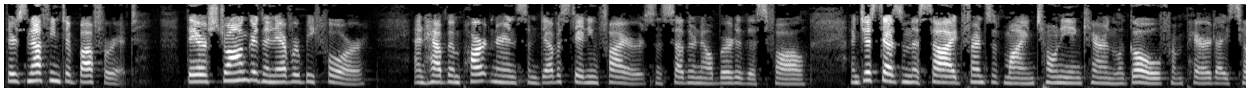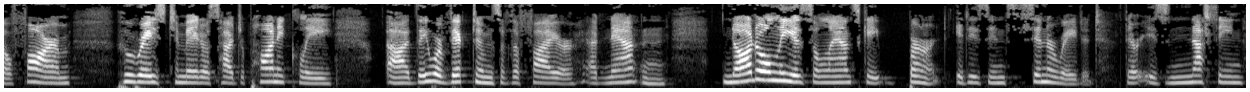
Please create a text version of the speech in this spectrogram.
There's nothing to buffer it. They are stronger than ever before and have been partner in some devastating fires in southern Alberta this fall. And just as an aside, friends of mine, Tony and Karen Legault from Paradise Hill Farm, who raised tomatoes hydroponically, uh, they were victims of the fire at Nanton. Not only is the landscape burnt, it is incinerated. There is nothing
